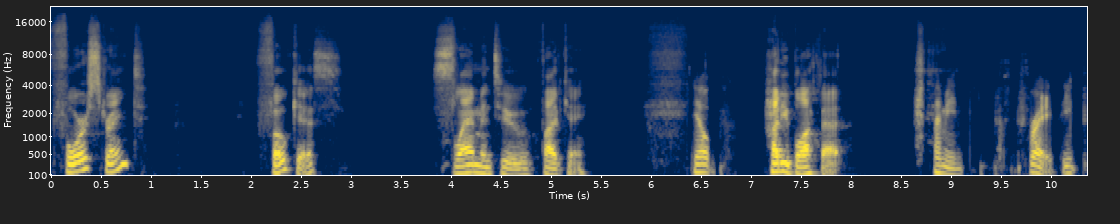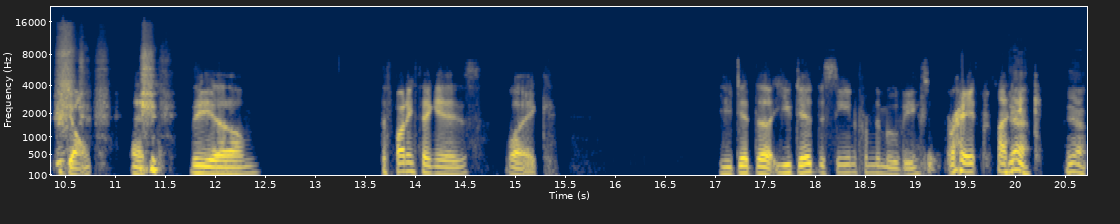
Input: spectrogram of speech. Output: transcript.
Four straight. Focus. Slam into 5K. Yep. How do you block that? I mean, right? You, you don't. And the um, the funny thing is, like, You did the you did the scene from the movie, right? Yeah. Like, Yeah.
